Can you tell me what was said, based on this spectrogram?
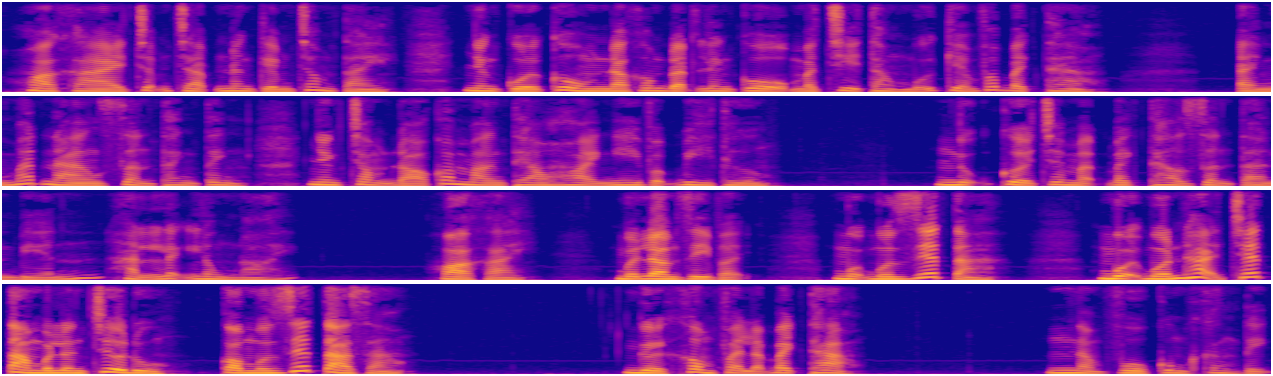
Hòa Khai chậm chạp nâng kiếm trong tay, nhưng cuối cùng nàng không đặt lên cổ mà chỉ thẳng mũi kiếm vào Bạch Thảo. Ánh mắt nàng dần thanh tỉnh, nhưng trong đó còn mang theo hoài nghi và bi thương. Nụ cười trên mặt Bạch Thảo dần tan biến, hắn lạnh lùng nói. Hòa Khai, muội làm gì vậy? Muội muốn giết ta? Muội muốn hại chết ta một lần chưa đủ, còn muốn giết ta sao? Người không phải là Bạch Thảo. Nằm vô cùng khẳng định.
